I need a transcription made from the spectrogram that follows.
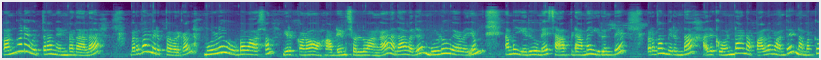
பங்குனி உத்திரம் என்பதால் விரதம் இருப்பவர்கள் முழு உபவாசம் இருக்கணும் அப்படின்னு சொல்லுவாங்க. அதாவது முழு வேலையும் நம்ம எதுவுமே சாப்பிடாம இருந்து விரதம் இருந்தால் அதுக்கு உண்டான பலன் வந்து நமக்கு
